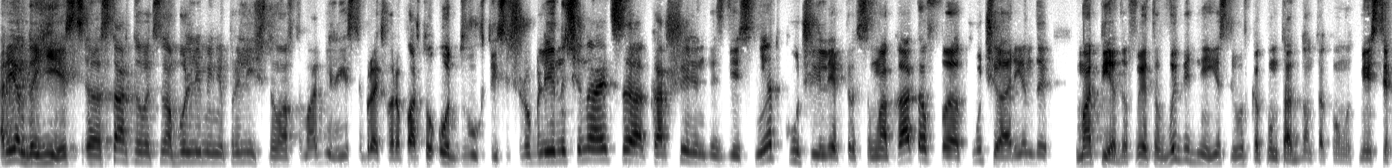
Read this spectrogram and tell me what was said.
Аренда есть. Э, стартовая цена более-менее приличного автомобиля, если брать в аэропорту, от 2000 рублей начинается. Каршеринга здесь нет. Куча электросамокатов, э, куча аренды мопедов. И это выгоднее, если вы в каком-то одном таком вот месте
